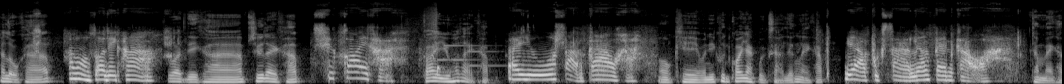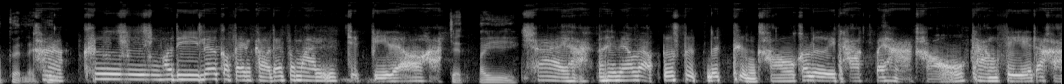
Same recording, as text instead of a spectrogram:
ฮัลโหลครับฮัลโหลสวัสดีค่ะ สวัสดีครับ ชื่ออะไรครับ ชื่อก้อยค่ะ ก้อยอายุเท่าไหร่ครับ อายุสามเก้าค่ะ โอเค วันนี้คุณก้อยอยากปรึกษาเรื่องอะไรครับ อยากปรึกษาเรื่องแฟนเก่าอะค่ะทำไมครับเกิดอะไรขึ้ค่ะนคือพอดีเลิกกับแฟนเก่าได้ประมาณเจ็ดปีแล้วอะค่ะ เจ็ดปี ใช่ค่ะแล้วทีเนี้ยแบบรู้สึกนึกถึงเขาก็เลยทักไปหาเขาทางเฟซอะค่ะ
